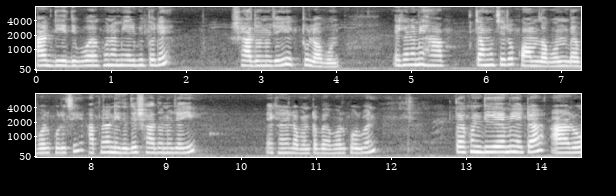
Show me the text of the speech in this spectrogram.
আর দিয়ে দিব এখন আমি এর ভিতরে স্বাদ অনুযায়ী একটু লবণ। এখানে আমি হাফ চামচেরও কম লবণ ব্যবহার করেছি। আপনারা নিজেদের স্বাদ অনুযায়ী এখানে লবণটা ব্যবহার করবেন। তো এখন দিয়ে আমি এটা আরও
